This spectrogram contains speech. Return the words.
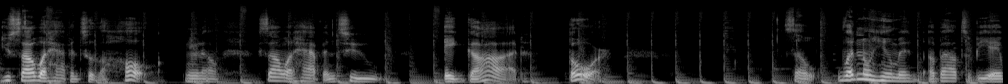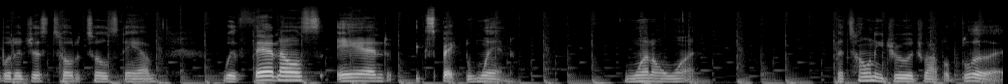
You saw what happened to the Hulk. You know, saw what happened to a god, Thor. So, wasn't no human about to be able to just toe to toe stand with Thanos and expect to win one on one but Tony drew a drop of blood.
